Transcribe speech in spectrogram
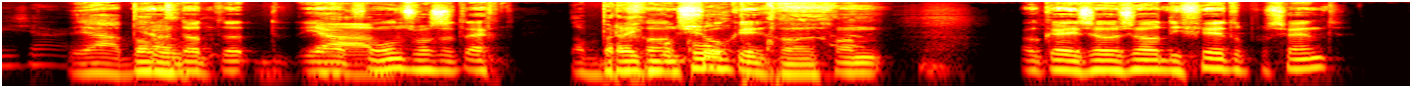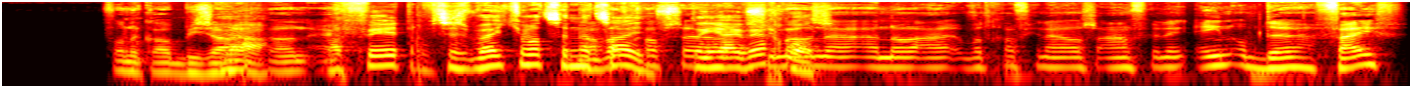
Ja, bizar. Ja, dan, Ja, dat, dat, ja, Ja. voor ons was het echt dat breekt gewoon shocking. Gewoon van, oké, sowieso die 40% vond ik al bizar. Ja, gewoon maar echt. 40, ze- weet je wat ze net Maar wat zei ze- toen jij weg Simone, was? eh, nou, eh, wat gaf je nou als aanvulling? 1 op de 5?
